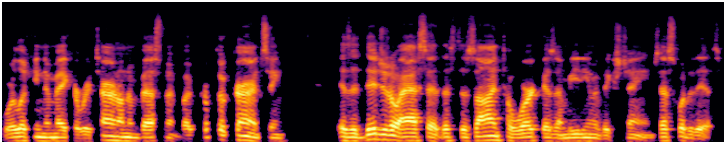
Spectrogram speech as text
We're looking to make a return on investment. But cryptocurrency is a digital asset that's designed to work as a medium of exchange. That's what it is.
